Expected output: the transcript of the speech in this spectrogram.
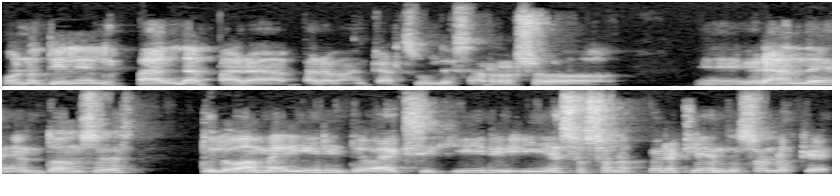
o no tiene la espalda para, para bancarse un desarrollo eh, grande. Entonces, te lo va a medir y te va a exigir y, esos son los peores clientes, son los que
